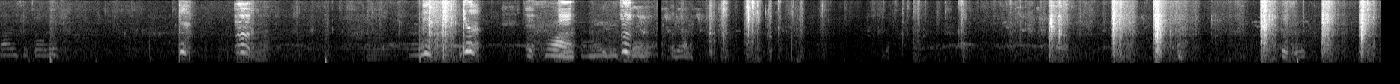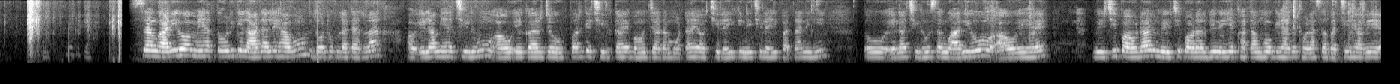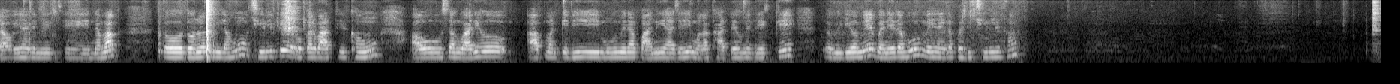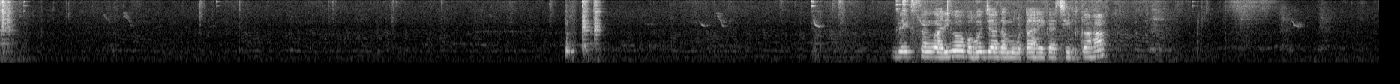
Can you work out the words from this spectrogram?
कौन से तोड़े? हाँ, तो नहीं दिख रहा है। ये वाला। संगारी हो मैं तोड़ के ला डाले हावो, दो ठोक लटर्रा, और इला में छिलूँ, और एक जो ऊपर के छिलका है, बहुत ज़्यादा मोटा है, और छिलही कि नहीं छिलही पता नहीं। तो एला छिलहूँ संगवारी हो और ये है मिर्ची पाउडर। मिर्ची पाउडर भी नहीं है ख़त्म हो गया है थोड़ा सा बची हवे और ये है नमक। तो दोनों मिलाहूँ छील के, ओकर बाद फिर खाऊँ। और संगवारी हो आप मन के भी मुँह में ना पानी आ जाही मोला खाते हुए देख के। तो वीडियो में बने रहो, मैं एला पहले छील लेता हूँ। देख संगवारी हो बहुत ज़्यादा मोटा है का छिलका, हा?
